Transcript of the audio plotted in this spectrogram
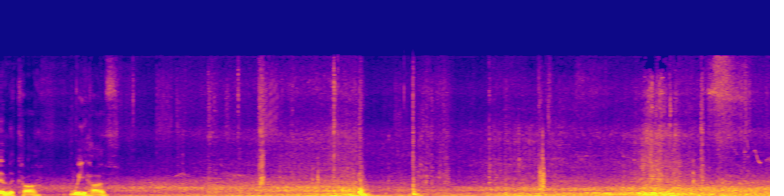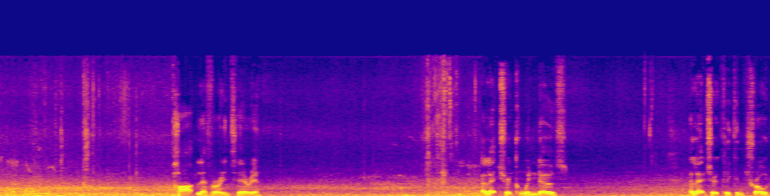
In the car, we have part leather interior, electric windows, electrically controlled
